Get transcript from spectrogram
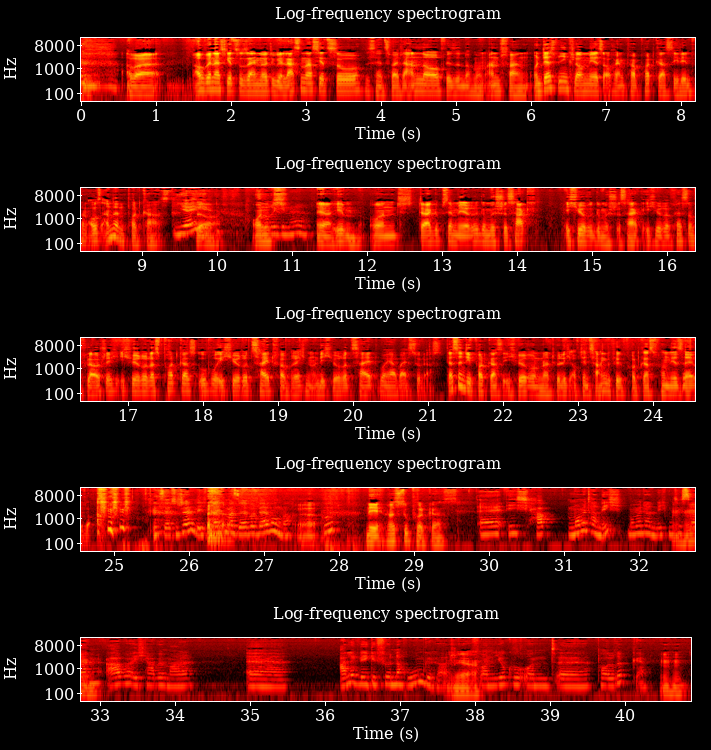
Aber auch wenn das jetzt so sein, Leute, wir lassen das jetzt so. Das ist der zweite Anlauf, wir sind noch mal am Anfang. Und deswegen klauen wir jetzt auch ein paar Podcast-Ideen von aus anderen Podcasts. Yay! So. Und originell. ja, eben. Und da gibt es ja mehrere. Gemischtes Hack. Ich höre Gemischtes Hack. Ich höre Fest und Flauschig. Ich höre das Podcast UFO. Ich höre Zeitverbrechen. Und ich höre Zeit. Woher weißt du das? Das sind die Podcasts, die ich höre. Und natürlich auch den Zahngefühl-Podcast von mir selber. Selbstverständlich. Gleich mal selber Werbung machen. Ja. Gut. Nee, hörst du Podcasts? Äh, ich habe momentan nicht, momentan nicht, muss ich Mhm. sagen, aber ich habe mal äh, alle Wege führen nach Ruhm gehört. Ja. Von Joko und äh, Paul Ripke. Mhm.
